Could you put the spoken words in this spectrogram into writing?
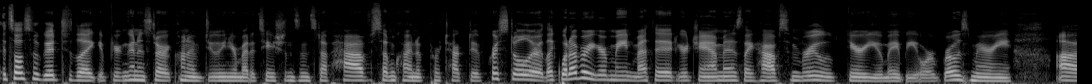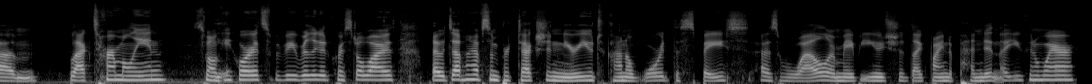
It's also good to like if you're going to start kind of doing your meditations and stuff have some kind of protective crystal or like whatever your main method your jam is like have some rue near you maybe or rosemary um black tourmaline smoky quartz would be really good crystal wise but i would definitely have some protection near you to kind of ward the space as well or maybe you should like find a pendant that you can wear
